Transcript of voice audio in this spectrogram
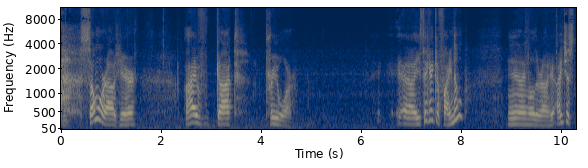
somewhere out here, I've got pre-war. Uh, you think I can find them? Yeah, I know they're out here. I just,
